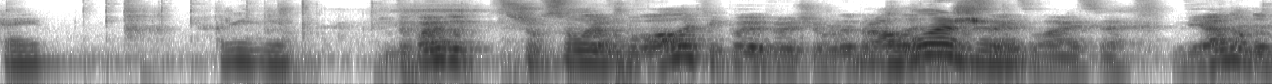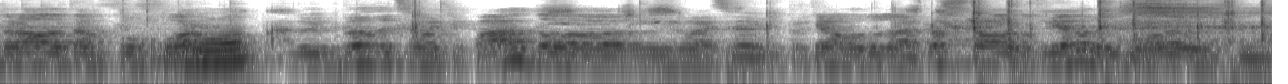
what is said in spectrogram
хай? Привіт. Ти пам'ятаєш, щоб соло вбивали, типи, коротше, вони брали, Боже. типу, це називається, Веном, набирали там фул форму, Ок. били цього типа до, називається, притягували туди, просто ставили тут Веном і вбивали стінку.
